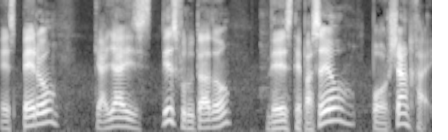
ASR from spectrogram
Espero que hayáis disfrutado de este paseo por Shanghai.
